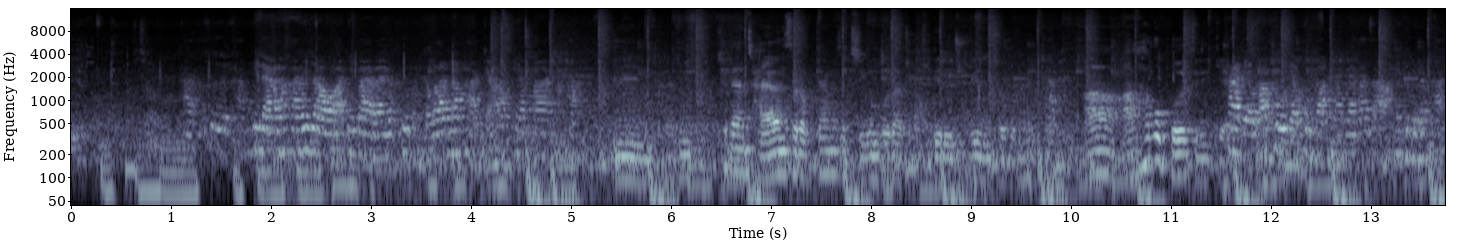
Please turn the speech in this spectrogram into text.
말아달라고 얘기했던 거 그죠? ค่ะก็คือครั้งที่แล้วนะคะที่เราอธิบายไว้ก็คือเหมือนกับว่าหน้าผากจะเอาแค่มากค่ะ 음, 그래 좀 최대한 자연스럽게 하면서 지금보다 좀 길이를 줄이는 쪽으로 할게요. 아, 아 하고 보여드릴게요. ค่ะเดี๋ยวเราพูดเดี๋ยวคุณหมอทำแล้วก็จะเอาให้ดูนะคะ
